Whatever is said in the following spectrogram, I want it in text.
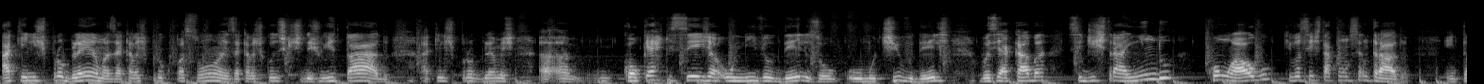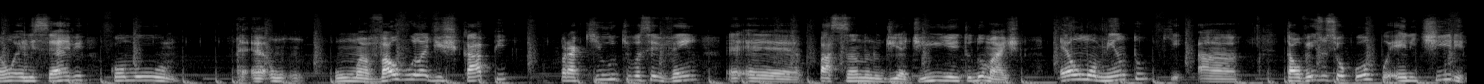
aqueles problemas, aquelas preocupações, aquelas coisas que te deixam irritado, aqueles problemas, uh, uh, qualquer que seja o nível deles ou o motivo deles, você acaba se distraindo com algo que você está concentrado. Então ele serve como é, é, um, uma válvula de escape para aquilo que você vem é, é, passando no dia a dia e tudo mais. É um momento que ah, talvez o seu corpo ele tire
